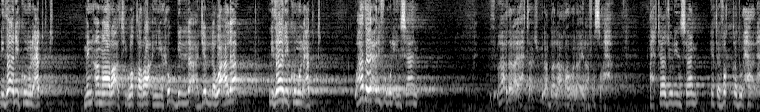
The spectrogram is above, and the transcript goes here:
لذلكم العبد من أمارات وقرائن حب الله جل وعلا. لذلكم العبد. وهذا يعرفه الإنسان. مثل هذا لا يحتاج إلى بلاغة ولا إلى فصاحة. يحتاج الإنسان يتفقد حاله.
